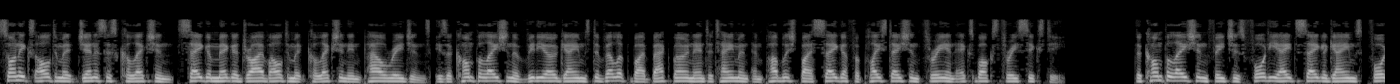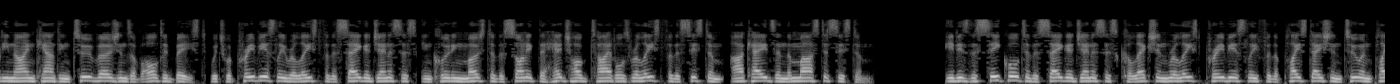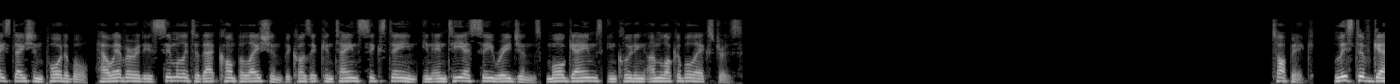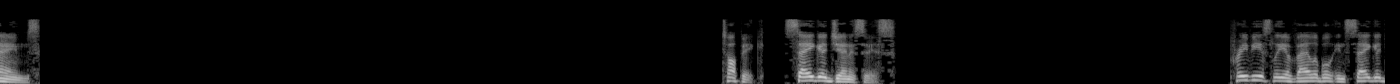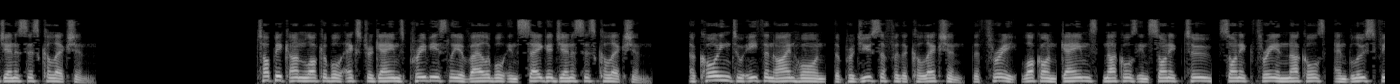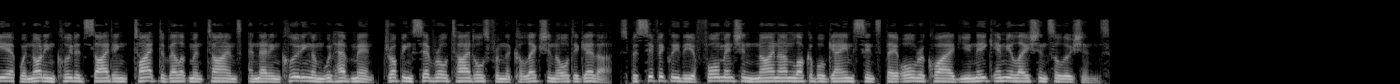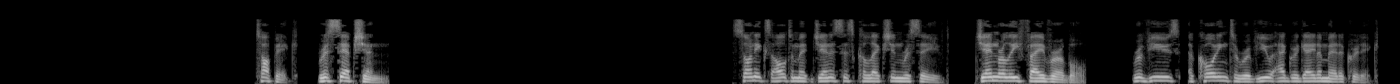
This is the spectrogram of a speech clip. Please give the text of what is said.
Sonic's Ultimate Genesis Collection Sega Mega Drive Ultimate Collection in PAL regions is a compilation of video games developed by Backbone Entertainment and published by Sega for PlayStation 3 and Xbox 360. The compilation features 48 Sega games 49 counting two versions of Altered Beast which were previously released for the Sega Genesis including most of the Sonic the Hedgehog titles released for the system, arcades and the Master System. It is the sequel to the Sega Genesis collection released previously for the PlayStation 2 and PlayStation Portable, however it is similar to that compilation because it contains 16 in NTSC regions more games including unlockable extras. Topic: List of games. Topic: Sega Genesis. Previously available in Sega Genesis Collection. Topic unlockable extra games Previously available in Sega Genesis Collection. According to Ethan Einhorn, the producer for the collection, the three lock-on games Knuckles in Sonic 2, Sonic 3 and Knuckles, and Blue Sphere were not included citing tight development times, and that including them would have meant dropping several titles from the collection altogether, specifically the aforementioned nine unlockable games since they all required unique emulation solutions. Reception Sonic's Ultimate Genesis Collection received generally favorable reviews, according to review aggregator Metacritic.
